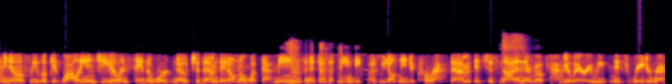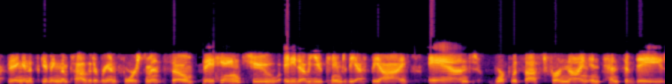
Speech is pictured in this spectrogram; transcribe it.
You know, if we look at Wally and Geo and say the word no to them, they don't know what that means, and it doesn't mean because we don't need to correct them. It's just not in their vocabulary. We it's redirecting and it's giving them positive reinforcement. So they came to ADW, came to the FBI, and worked with us for nine intensive days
